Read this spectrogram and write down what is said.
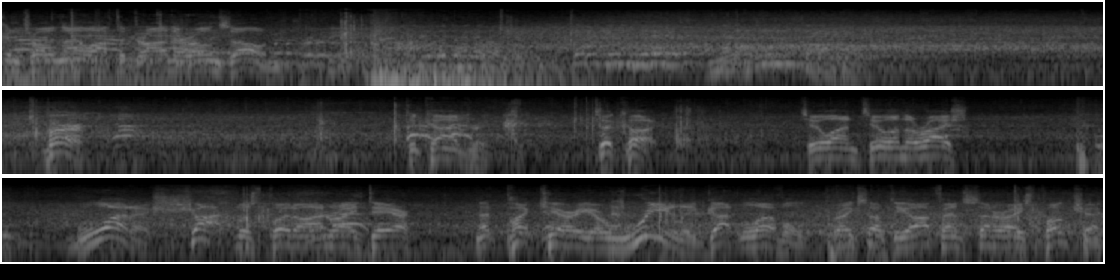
Control now off the draw in their own zone. Burke. To Kadri. To Cook. Two on two in the rush. What a shot was put on right there. That puck carrier really got level. Breaks up the offense center ice poke check.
